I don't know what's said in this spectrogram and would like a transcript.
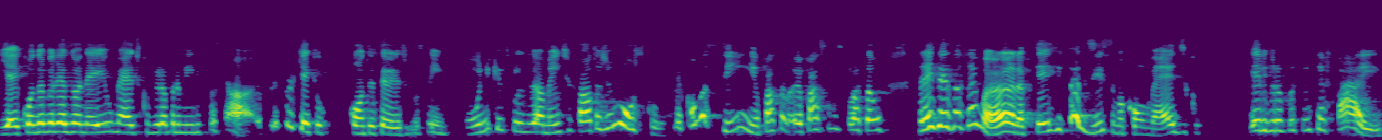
E aí, quando eu me lesionei, o médico virou para mim e falou assim: Ah, eu falei, por que, que aconteceu isso? Falou assim: única e exclusivamente falta de músculo. Eu falei, como assim? Eu faço, eu faço musculação três vezes na semana. Fiquei irritadíssima com o médico. E ele virou e falou assim: você faz?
